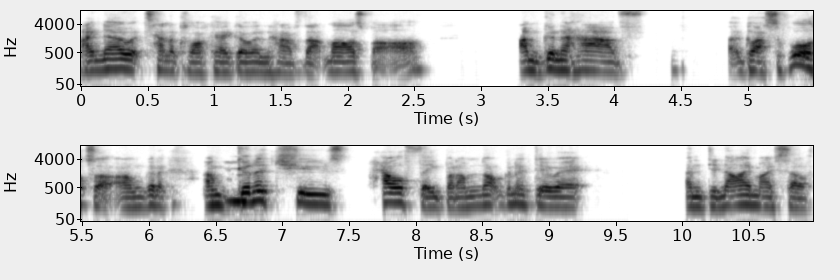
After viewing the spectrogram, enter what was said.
I know at 10 o'clock I go and have that Mars bar. I'm gonna have a glass of water. I'm gonna, I'm Mm. gonna choose healthy, but I'm not gonna do it and deny myself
